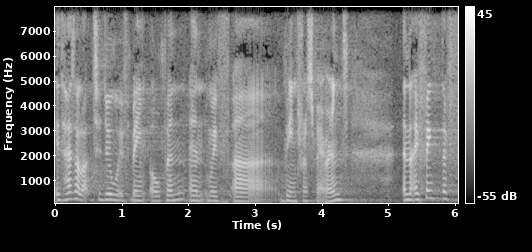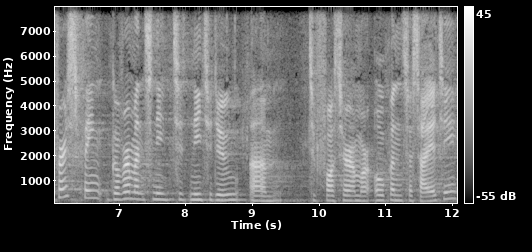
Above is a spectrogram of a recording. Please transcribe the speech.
it has a lot to do with being open and with uh, being transparent. And I think the first thing governments need to, need to do um, to foster a more open society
